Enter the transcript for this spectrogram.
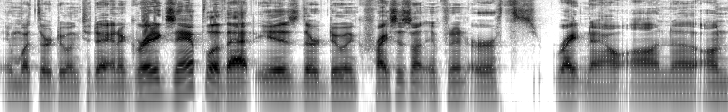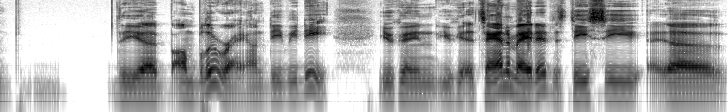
in what they're doing today. And a great example of that is they're doing Crisis on Infinite Earths right now on uh, on the uh, on Blu-ray on DVD. You can you it's animated. It's DC uh,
